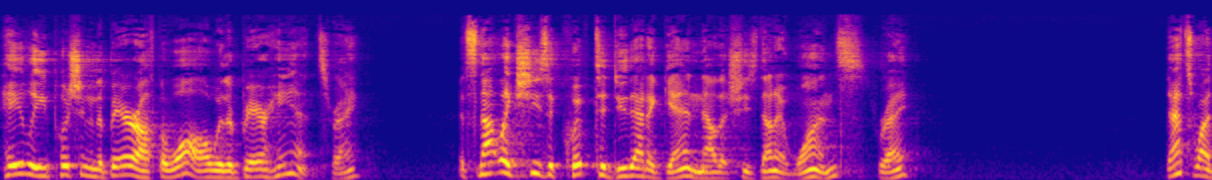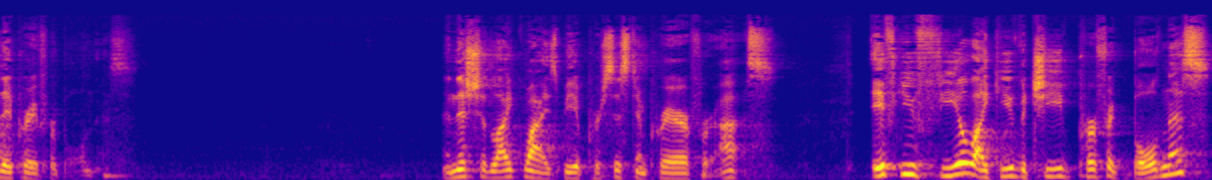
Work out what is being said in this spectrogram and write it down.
Haley pushing the bear off the wall with her bare hands, right? It's not like she's equipped to do that again now that she's done it once, right? That's why they pray for boldness. And this should likewise be a persistent prayer for us. If you feel like you've achieved perfect boldness,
